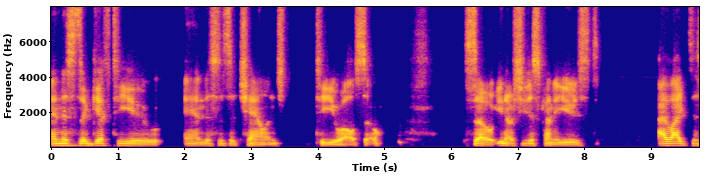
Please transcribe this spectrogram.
And this is a gift to you. And this is a challenge to you also. So, you know, she just kind of used, I like to,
